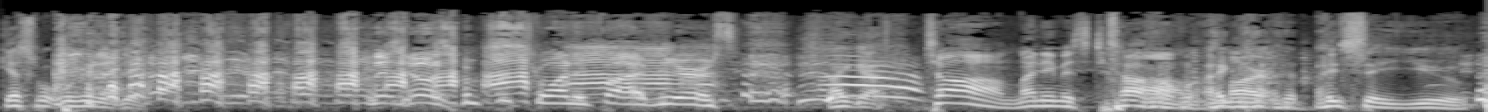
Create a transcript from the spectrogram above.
Guess what we're gonna do? I know him for 25 years. I got Tom. My name is Tom. Tom. I, Martin. got, I say you.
